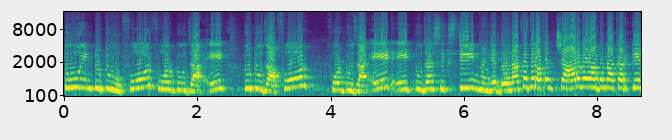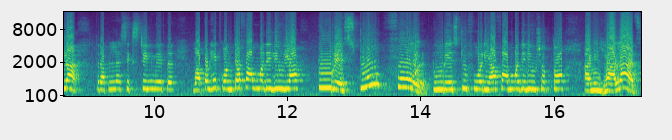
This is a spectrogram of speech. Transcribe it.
two into two four four two जा एट टू टू जा फोर फोर टू जा एट एट टू जा सिक्स्टीन म्हणजे दोनाचा जर आपण चार वेळा गुणाकार केला तर आपल्याला सिक्स्टीन मिळतं मग आपण हे कोणत्या फॉर्ममध्ये लिहूया? Two raise two four two raise two four ह्या फॉर्ममध्ये लिहू शकतो. आणि ह्यालाच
